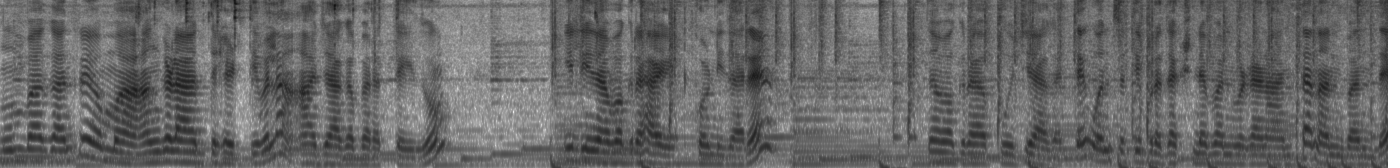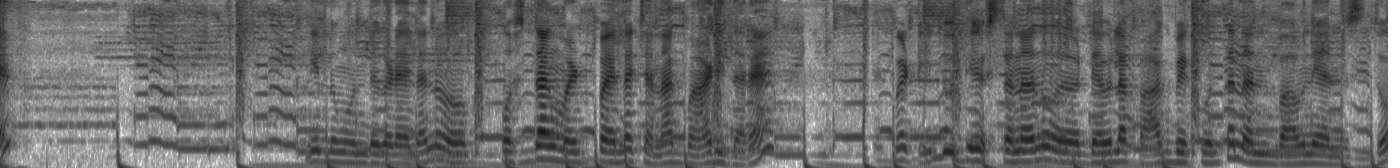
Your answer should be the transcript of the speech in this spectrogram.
ಮುಂಭಾಗ ಅಂದರೆ ಅಂಗಳ ಅಂತ ಹೇಳ್ತೀವಲ್ಲ, ಆ ಜಾಗ ಬರುತ್ತೆ ಇದು. ಇಲ್ಲಿ ನವಗ್ರಹ ಇಟ್ಕೊಂಡಿದ್ದಾರೆ. ನವಗ್ರಹ ಪೂಜೆ ಆಗುತ್ತೆ. ಒಂದ್ಸತಿ ಪ್ರದಕ್ಷಿಣೆ ಬಂದ್ಬಿಡೋಣ ಅಂತ ನಾನು ಬಂದೆ. ಇಲ್ಲೂ ಮುಂದುಗಡೆ ಎಲ್ಲನೂ ಹೊಸದಾಗಿ ಮಂಟಪ ಎಲ್ಲ ಚೆನ್ನಾಗಿ ಮಾಡಿದ್ದಾರೆ. ಬಟ್ ಇದು ದೇವಸ್ಥಾನನೂ ಡೆವಲಪ್ ಆಗಬೇಕು ಅಂತ ನನ್ನ ಭಾವನೆ ಅನ್ನಿಸ್ತು.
